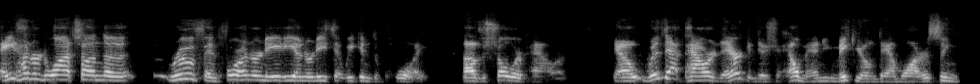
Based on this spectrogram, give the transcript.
800 watts on the roof and 480 underneath that we can deploy of solar power. Know, with that power, the air conditioner, hell, man, you can make your own damn water. This thing,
